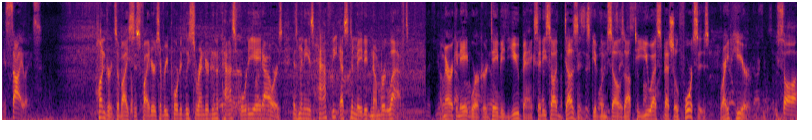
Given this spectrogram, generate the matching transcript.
is silence. Hundreds of ISIS fighters have reportedly surrendered in the past 48 hours, as many as half the estimated number left. American aid worker David Eubank said he saw dozens give themselves up to U.S. Special Forces right here. We saw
